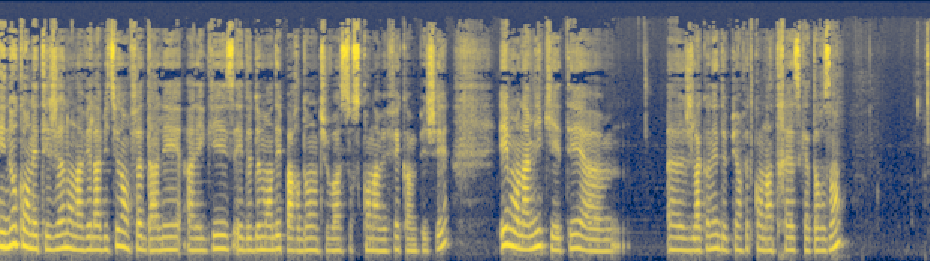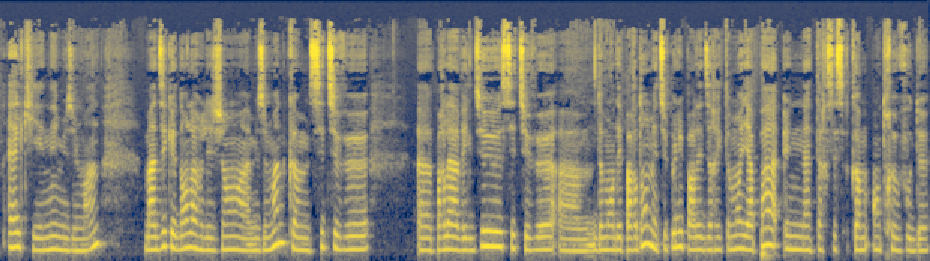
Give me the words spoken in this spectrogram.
Et nous, quand on était jeunes, on avait l'habitude en fait d'aller à l'église et de demander pardon, tu vois, sur ce qu'on avait fait comme péché. Et mon amie qui était, euh, euh, je la connais depuis en fait qu'on a 13-14 ans, elle qui est née musulmane, m'a dit que dans la religion musulmane, comme si tu veux parler avec Dieu, si tu veux demander pardon, mais tu peux lui parler directement. Il n'y a pas une intercession comme entre vous deux.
